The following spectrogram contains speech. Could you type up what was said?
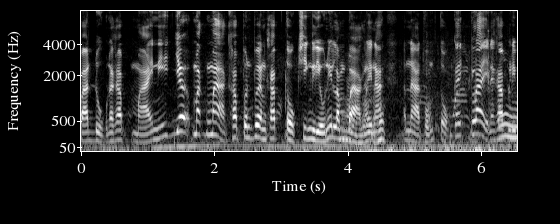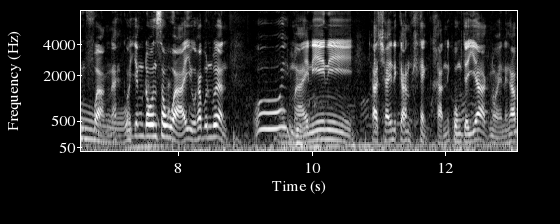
ปลาดุกนะครับ หมายนี้เยอะมากๆครับเพื่อนๆครับ ตกชิงหลิวนี่ลำบากเลยนะขนาดผมตกใกล้ๆนะครับริมฝั่งนะก็ยังโดนสวายอยู่ครับเพื่อนๆโอ้ยหมายนี้นี่ถ้าใช้ในการแข่งขันนี่คงจะยากหน่อยนะครับ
